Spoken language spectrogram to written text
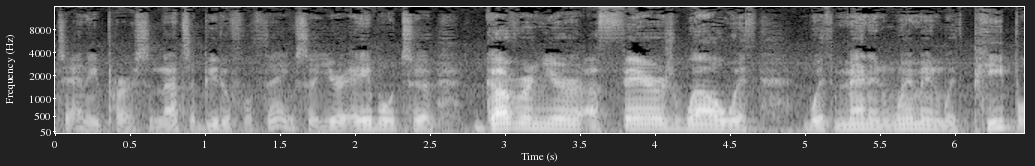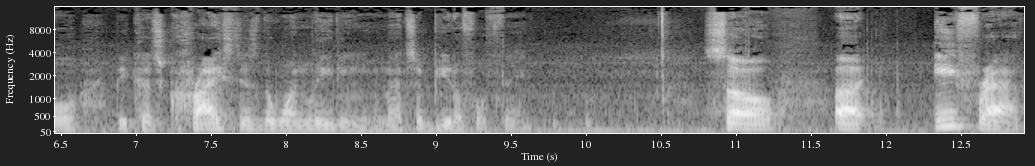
to any person. That's a beautiful thing. So you're able to govern your affairs well with, with men and women, with people, because Christ is the one leading you. And that's a beautiful thing. So, uh, Ephrath,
